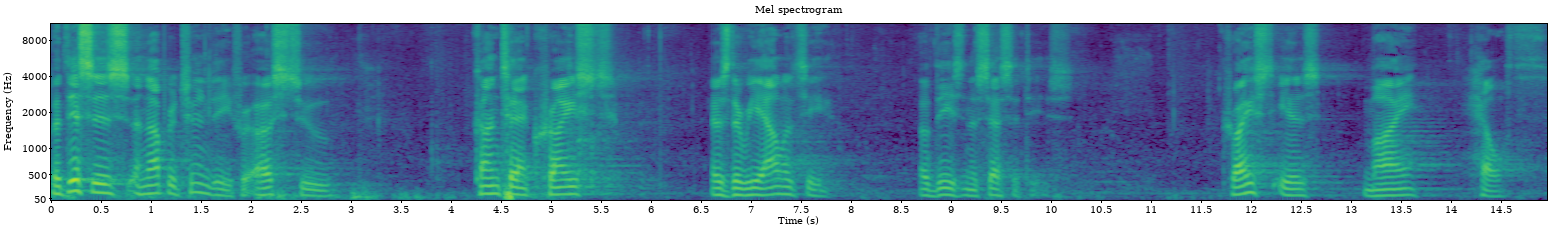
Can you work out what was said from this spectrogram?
But this is an opportunity for us to contact Christ as the reality of these necessities. Christ is my health.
